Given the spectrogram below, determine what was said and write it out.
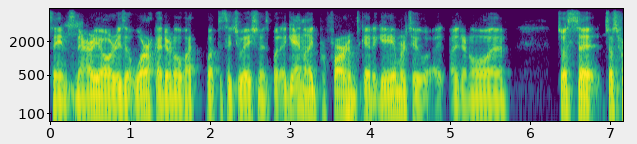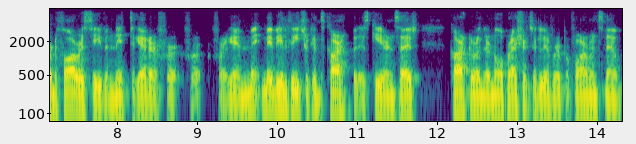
same scenario, or is it work? I don't know what what the situation is. But again, I'd prefer him to get a game or two. I, I don't know. Uh, just to, just for the forwards to even knit together for for for a game. Maybe he'll feature against Cork, but as Kieran said, Cork are under no pressure to deliver a performance now.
